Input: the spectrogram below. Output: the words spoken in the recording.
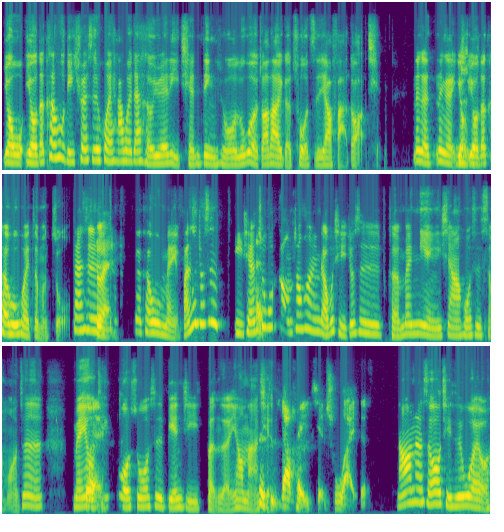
有有的客户的确是会，他会在合约里签订说，如果有抓到一个错字，要罚多少钱。那个那个有有的客户会这么做，但是对。这客户没，反正就是以前出过这种状况，你了不起，就是可能被念一下或是什么，真的没有听过说是编辑本人要拿钱要赔钱出来的。然后那时候其实我有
